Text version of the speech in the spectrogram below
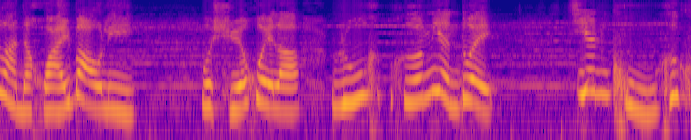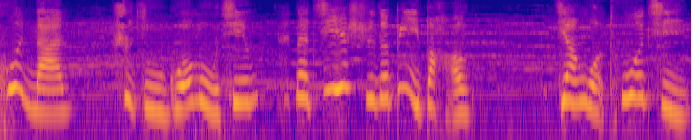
暖的怀抱里，我学会了如何面对艰苦和困难。是祖国母亲那结实的臂膀，将我托起，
